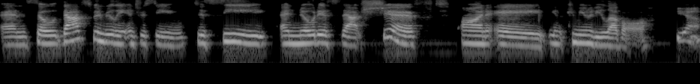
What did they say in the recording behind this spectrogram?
and so that's been really interesting to see and notice that shift on a you know, community level. Yeah.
